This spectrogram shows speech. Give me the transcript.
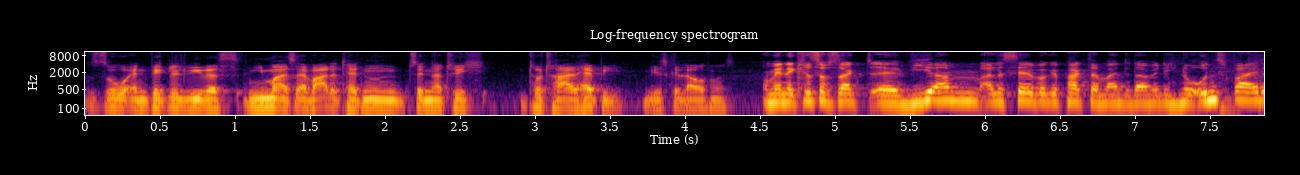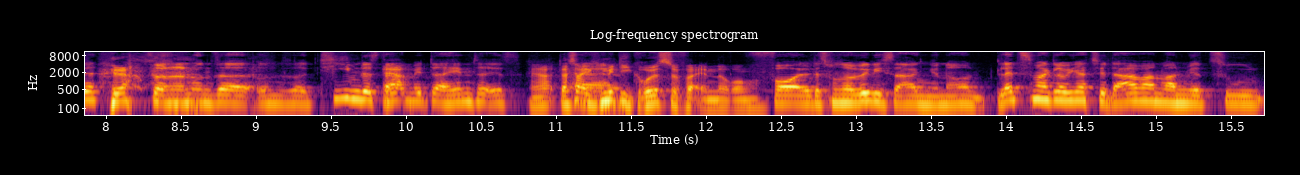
so entwickelt, wie wir es niemals erwartet hätten und sind natürlich total happy, wie es gelaufen ist. Und wenn der Christoph sagt, äh, wir haben alles selber gepackt, dann meinte damit nicht nur uns beide, Ja. sondern unser, unser Team, das da Ja. mit dahinter ist. Ja, das ist eigentlich Äh, mit die größte Veränderung. Voll, das muss man wirklich sagen, genau. Letztes Mal, glaube ich, als wir da waren, waren wir zu,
